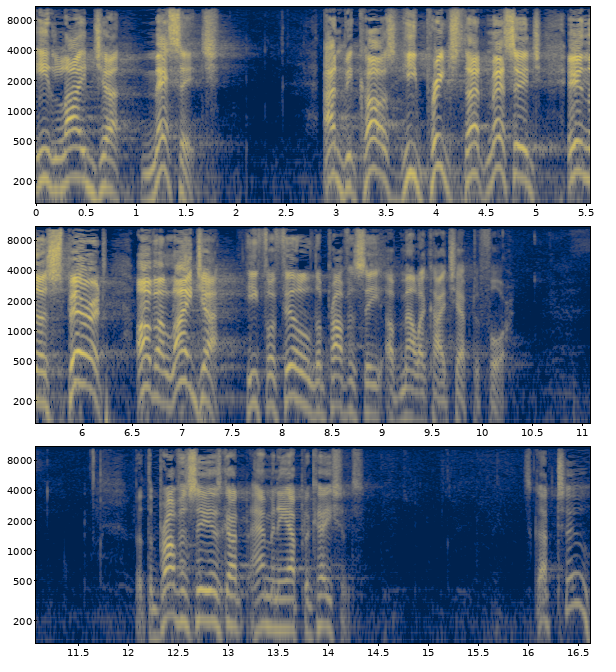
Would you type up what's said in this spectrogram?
Elijah message, and because he preached that message in the spirit of Elijah, he fulfilled the prophecy of Malachi chapter 4. But the prophecy has got how many applications? It's got two.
